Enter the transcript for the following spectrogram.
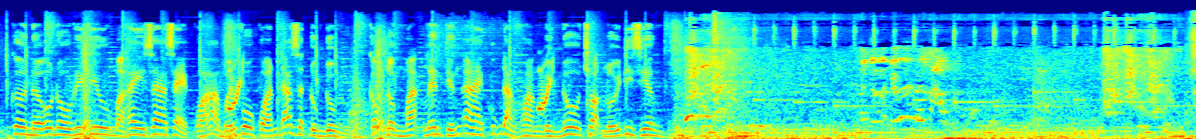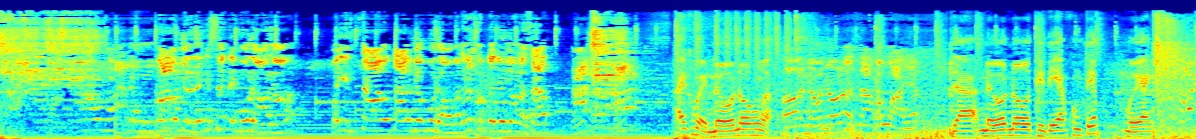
tiktoker Noono review mà hay ra rẻ quá à mới vô quán đã giật đùng đùng. Cộng đồng mạng lên tiếng ai cũng đàng hoàng bình nô chọn lối đi riêng. Mày cho mày cái bếp của tao Tao nói đừng bao giờ đến cái shop này mua đồ nữa Bởi vì sao tao vô mua đồ mà nó không cho vô vô là sao Hả? Hả? Anh có phải NONO không ạ? Ờ, nó nó là sao hỏi hoài vậy Dạ NONO thì, thì em không tiếp Mời anh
